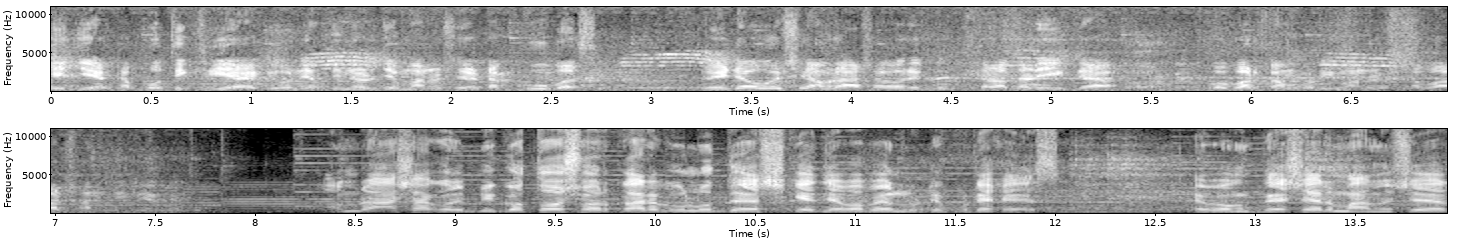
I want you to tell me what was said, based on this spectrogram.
এই যে একটা প্রতিক্রিয়া আর কি অনেক দিনের যে মানুষের একটা খুব আছে। তো এটা অবশ্যই আমরা আশা করি খুব তাড়াতাড়ি এটা ওভারকাম করি মানুষ আবার শান্তি আমরা আশা করি বিগত সরকারগুলো দেশকে যেভাবে লুটে পুটে খেয়েছে এবং দেশের মানুষের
